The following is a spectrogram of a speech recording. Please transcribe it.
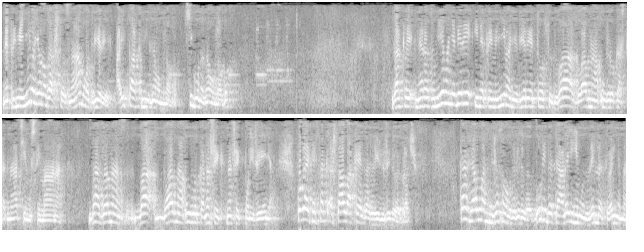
ne primjenjivanje onoga što znamo od vjere, a ipak mi znamo mnogo, sigurno znamo mnogo, Dakle, nerazumijevanje vjere i neprimjenjivanje vjere to su dva glavna uzroka stagnacije muslimana. Dva glavna, dva glavna uzroka našeg, našeg poniženja. Pogledajte šta, šta Allah kaže za židove, braću. Kaže Allah među osnovu za židove, Buribete alejhimu zillatu ajnema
